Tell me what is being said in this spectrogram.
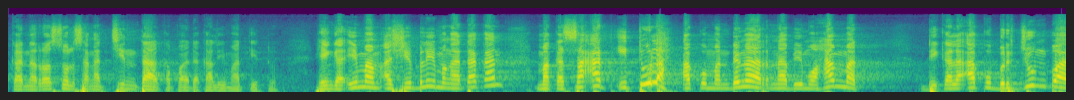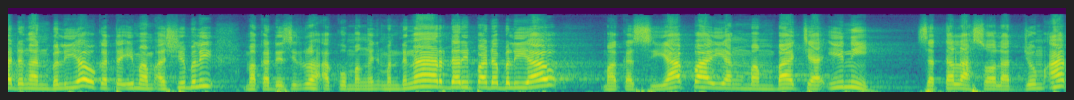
Karena Rasul sangat cinta kepada kalimat itu. Hingga Imam Ashibli mengatakan, maka saat itulah aku mendengar Nabi Muhammad Dikala aku berjumpa dengan beliau kata Imam Ashibli maka di situlah aku mendengar daripada beliau maka siapa yang membaca ini setelah solat Jumat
